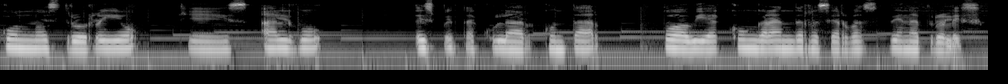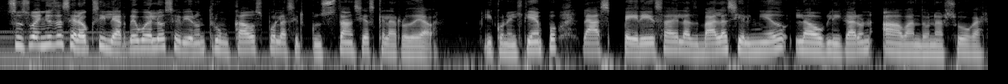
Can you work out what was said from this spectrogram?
con nuestro río, que es algo espectacular contar todavía con grandes reservas de naturaleza. Sus sueños de ser auxiliar de vuelo se vieron truncados por las circunstancias que la rodeaban. Y con el tiempo, la aspereza de las balas y el miedo la obligaron a abandonar su hogar.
